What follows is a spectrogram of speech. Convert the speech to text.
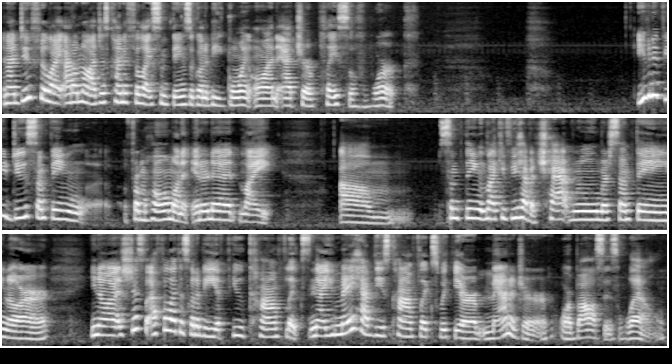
and I do feel like, I don't know, I just kind of feel like some things are going to be going on at your place of work. Even if you do something from home on the internet, like um, something like if you have a chat room or something, or you know, it's just, I feel like it's going to be a few conflicts. Now, you may have these conflicts with your manager or boss as well.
